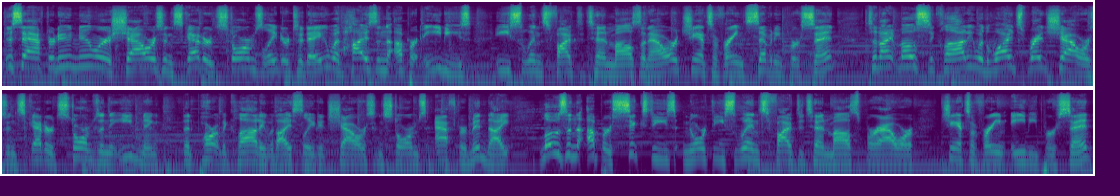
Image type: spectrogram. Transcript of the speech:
This afternoon, numerous showers and scattered storms later today, with highs in the upper 80s. East winds 5 to 10 miles an hour, chance of rain 70%. Tonight, mostly cloudy with widespread showers and scattered storms in the evening, then partly cloudy with isolated showers and storms after midnight midnight. Lows in the upper 60s, northeast winds 5 to 10 miles per hour, chance of rain 80%.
